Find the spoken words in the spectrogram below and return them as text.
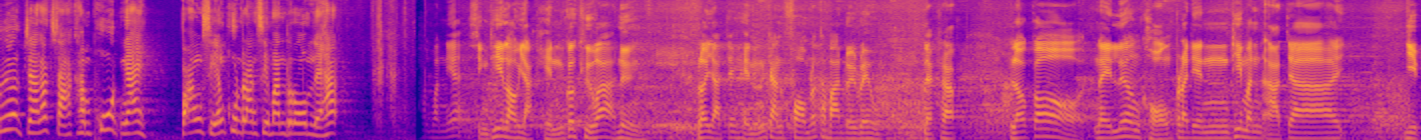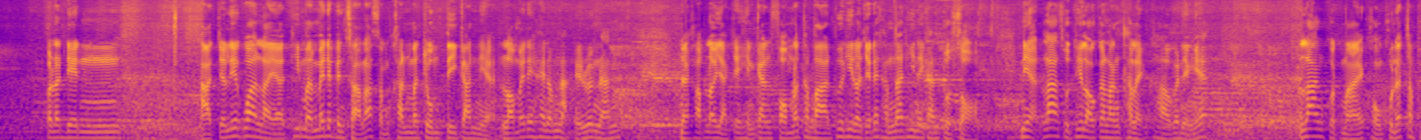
เลือกจะรักษาคำพูดไง ฟังเสียงคุณรังสีมันโรมหน่อยฮะวันนี้สิ่งที่เราอยากเห็นก็คือว่าหนึ่งเราอยากจะเห็นการฟอร์มรัฐบาลโดยเร็วนะครับ แล้วก็ในเรื่องของประเด็นที่มันอาจจะหยิบประเด็น อาจจะเรียกว่าอะไรอะที่มันไม่ได้เป็นสาระสำคัญมาโจมตีกันเนี่ยเราไม่ได้ให้น้ำหนักในเรื่องนั้นนะครับเราอยากจะเห็นการฟอร์มรัฐบาลเพื่อที่เราจะได้ทำหน้าที่ในการตรวจสอบเนี่ยล่าสุดที่เรากำลังแถลงข่าวกันอย่างเงี้ย ร่างกฎหมายของคุณนัทพ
